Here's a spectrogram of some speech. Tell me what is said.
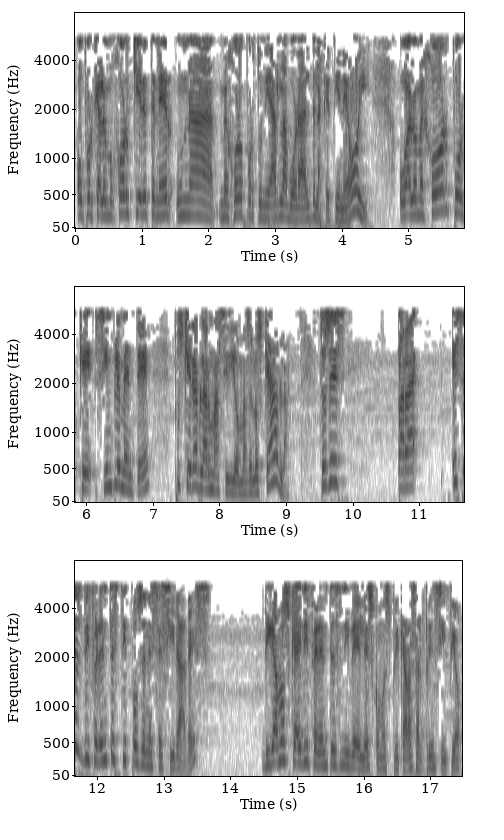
o porque a lo mejor quiere tener una mejor oportunidad laboral de la que tiene hoy o a lo mejor porque simplemente pues quiere hablar más idiomas de los que habla. Entonces, para esos diferentes tipos de necesidades, digamos que hay diferentes niveles, como explicabas al principio,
